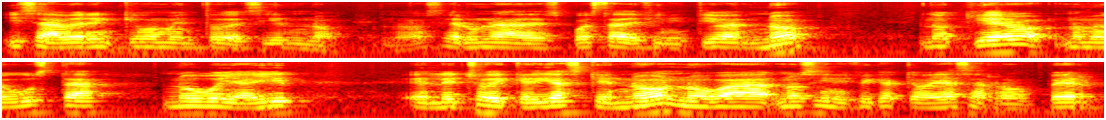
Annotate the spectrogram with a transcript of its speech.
y saber en qué momento decir no, ¿no? Hacer una respuesta definitiva, no, no quiero, no me gusta, no voy a ir. El hecho de que digas que no, no, va, no significa que vayas a romper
